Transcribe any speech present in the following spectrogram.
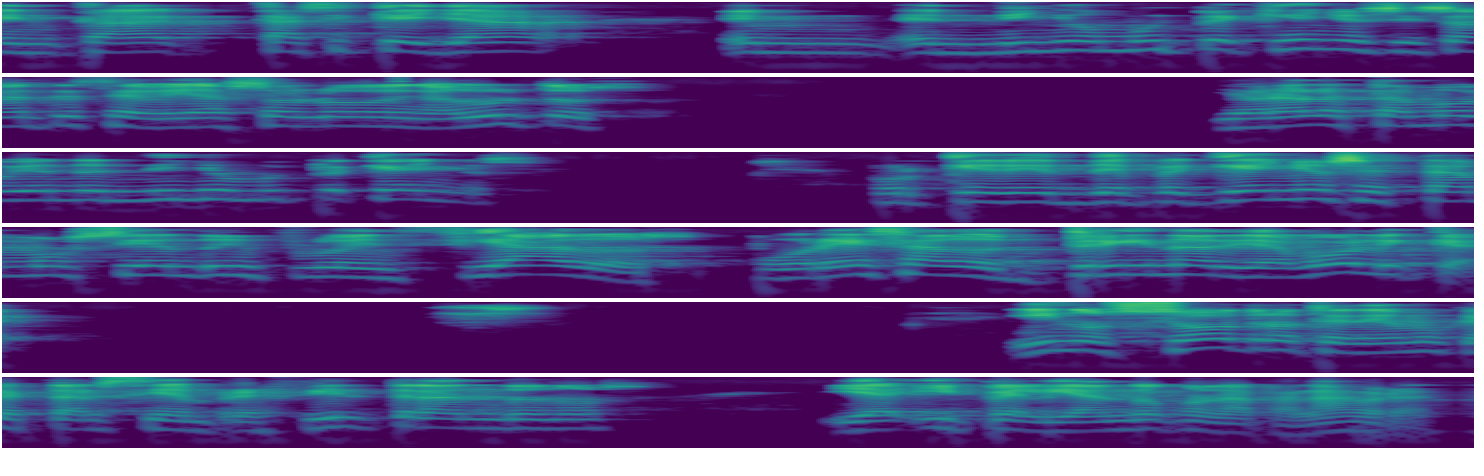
en casi que ya en, niños muy pequeños. Y eso antes se veía solo en adultos. Y ahora lo estamos viendo en niños muy pequeños. Porque desde pequeños estamos siendo influenciados por esa doctrina diabólica. Y nosotros tenemos que estar siempre filtrándonos y, peleando con la palabra.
